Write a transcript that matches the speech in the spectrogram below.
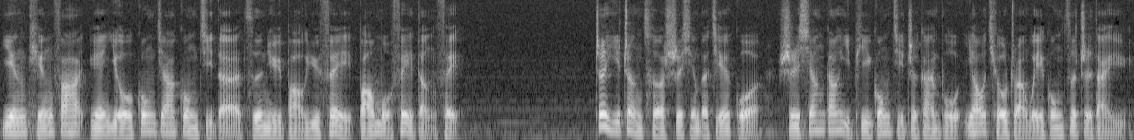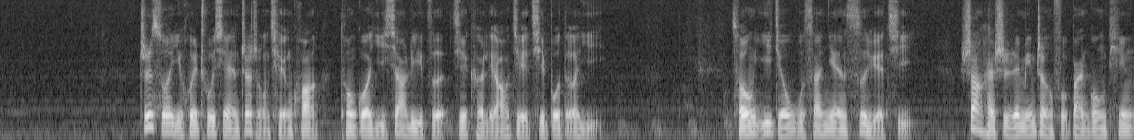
应停发原由公家供给的子女保育费、保姆费等费。这一政策实行的结果，使相当一批供给制干部要求转为工资制待遇。之所以会出现这种情况，通过以下例子即可了解其不得已。从1953年4月起，上海市人民政府办公厅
